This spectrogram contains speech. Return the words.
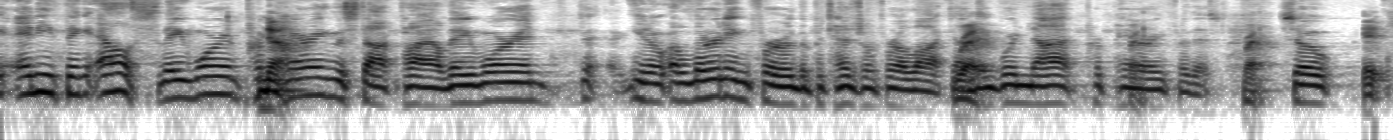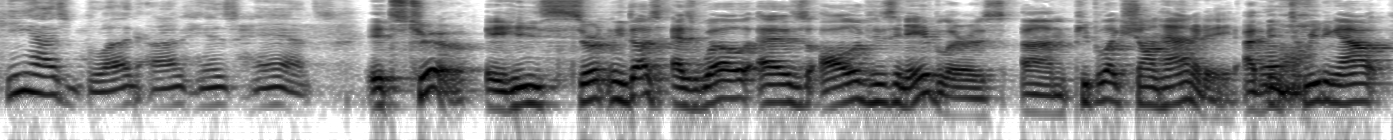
doing anything else. They weren't preparing the stockpile. They weren't, you know, alerting for the potential for a lockdown. Right. They were not preparing for this. Right. So It- he has blood on his hands. It's true. He certainly does, as well as all of his enablers. Um, people like Sean Hannity. I've been tweeting out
